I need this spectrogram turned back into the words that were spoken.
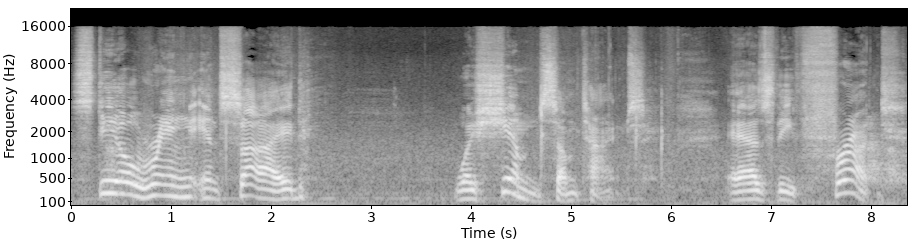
steel ring inside was shimmed sometimes. As the front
